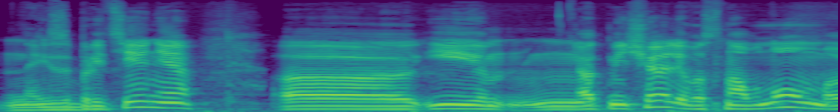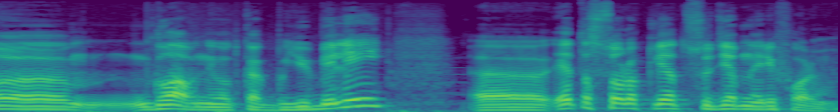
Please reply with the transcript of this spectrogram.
изобретение. Э, и отмечали в основном э, главный вот как бы юбилей э, это 40 лет судебной реформе,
